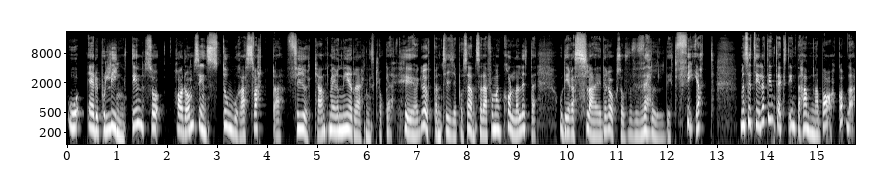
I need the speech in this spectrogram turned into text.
Och är du på LinkedIn så har de sin stora svarta fyrkant med en nedräkningsklocka högre upp än 10% så där får man kolla lite. Och deras slider är också väldigt fet. Men se till att din text inte hamnar bakom där,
